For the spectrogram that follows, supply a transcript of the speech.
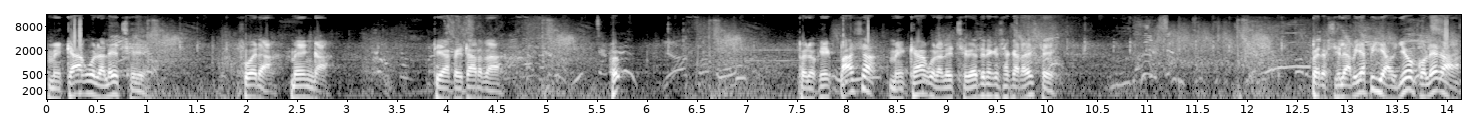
Me cago en la leche. Fuera, venga. Tía petarda. ¿Pero qué pasa? Me cago en la leche. Voy a tener que sacar a este. Pero si le había pillado yo, colega.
